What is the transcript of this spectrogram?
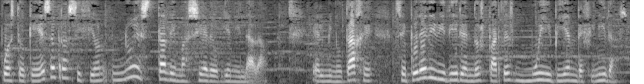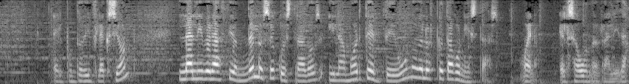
puesto que esa transición no está demasiado bien hilada. El minutaje se puede dividir en dos partes muy bien definidas. El punto de inflexión, la liberación de los secuestrados y la muerte de uno de los protagonistas. Bueno, el segundo en realidad.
